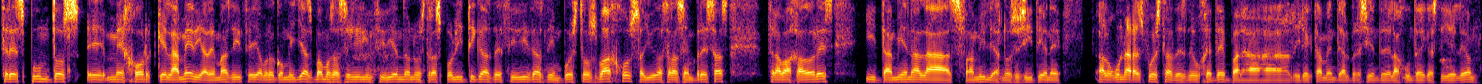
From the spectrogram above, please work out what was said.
tres puntos eh, mejor que la media. Además dice, y abro comillas, vamos a seguir incidiendo en nuestras políticas decididas de impuestos bajos, ayudas a las empresas, trabajadores y también a las familias. No sé si tiene alguna respuesta desde UGT para directamente al presidente de la Junta de Castilla y León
